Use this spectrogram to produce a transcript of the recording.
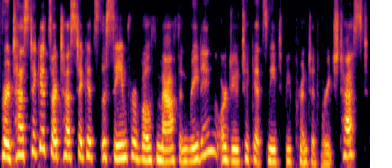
For test tickets, are test tickets the same for both math and reading, or do tickets need to be printed for each test?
